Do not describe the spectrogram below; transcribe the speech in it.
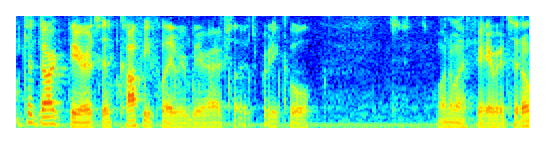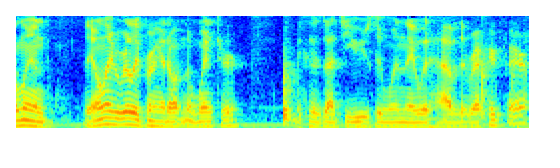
it's a dark beer. It's a coffee flavored beer, actually. It's pretty cool. It's one of my favorites. It only, they only really bring it out in the winter because that's usually when they would have the record fair.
